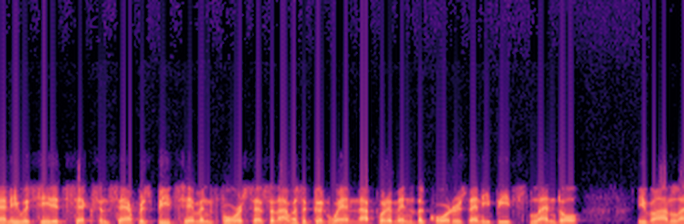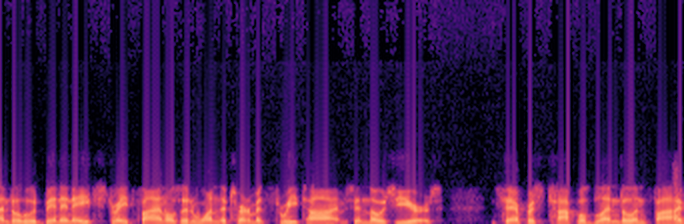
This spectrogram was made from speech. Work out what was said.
and he was seeded six, and Sampras beats him in four sets. So that was a good win. That put him into the quarters. Then he beats Lendl, Ivan Lendl, who had been in eight straight finals and won the tournament three times in those years. Sampras toppled Lendl in five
